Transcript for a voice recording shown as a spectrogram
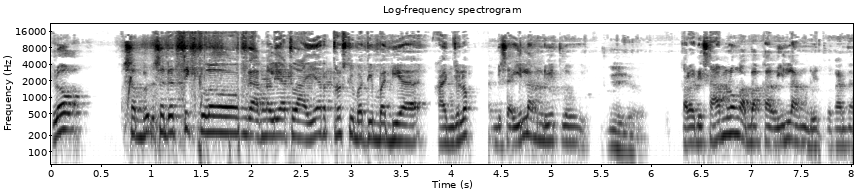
lo sedetik lo nggak ngelihat layar terus tiba-tiba dia anjlok bisa hilang duit lo. Iya. Kalau di saham lo nggak bakal hilang lo karena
